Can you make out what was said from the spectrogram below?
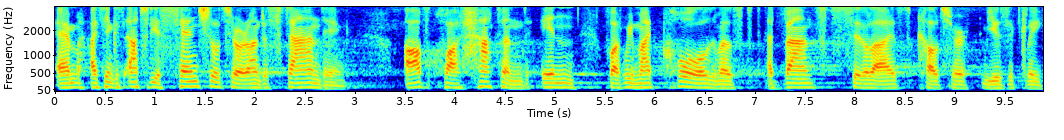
um, I think is absolutely essential to our understanding of what happened in what we might call the most advanced civilized culture musically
